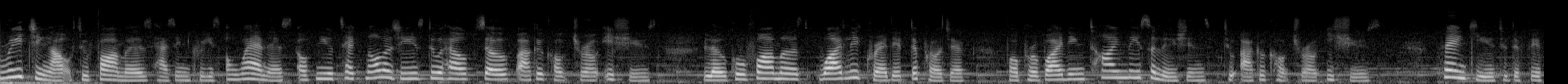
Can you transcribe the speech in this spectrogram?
Reaching out to farmers has increased awareness of new technologies to help solve agricultural issues. Local farmers widely credit the project for providing timely solutions to agricultural issues. Thank you to the 5th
